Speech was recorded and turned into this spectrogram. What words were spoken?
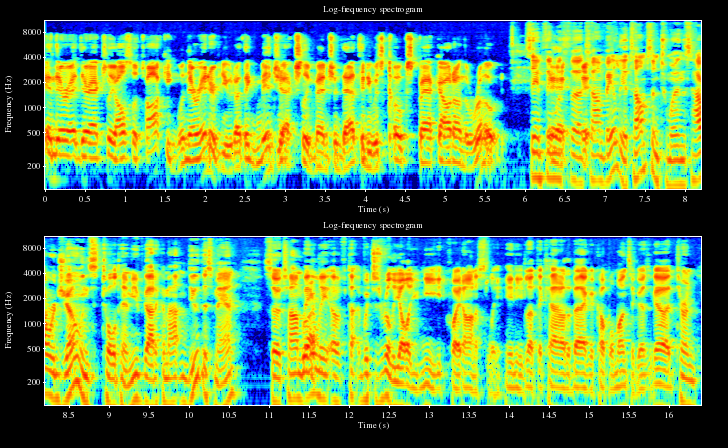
and they're they're actually also talking when they're interviewed. I think Midge actually mentioned that that he was coaxed back out on the road. Same thing with uh. Tom Bailey of Thompson Twins. Howard Jones told him, "You've got to come out and do this, man." So Tom Right. Bailey of, which is really all you need, quite honestly. And he let the cat out of the bag a couple months ago. So go, it turned.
